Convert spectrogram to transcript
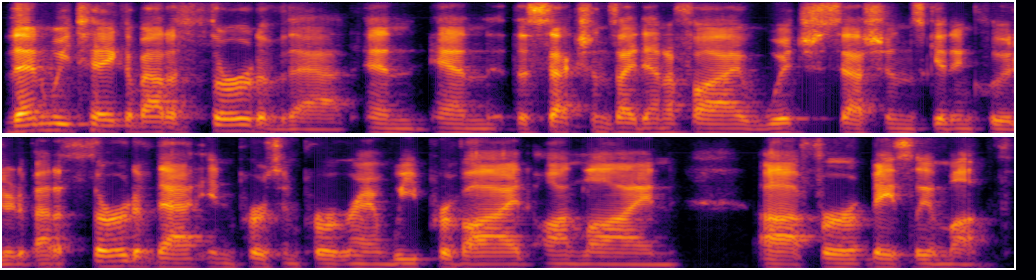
Then we take about a third of that, and and the sections identify which sessions get included. About a third of that in-person program we provide online uh, for basically a month.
